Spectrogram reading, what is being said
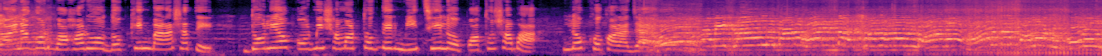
জয়নগর, বহরু ও দক্ষিণ বারাসাতে দলীয় কর্মী সমর্থকদের মিছিল ও পথসভা লক্ষ্য করা যায় আগামীকাল বারো ঘণ্টা সাধারণ ধর্মঘট পালন করুন।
